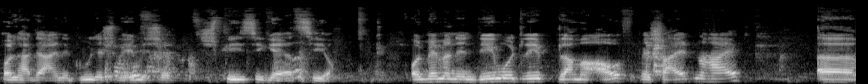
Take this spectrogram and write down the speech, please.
und hatte eine gute schwäbische, spießige Erziehung. Und wenn man in Demut lebt, Klammer auf, Bescheidenheit, äh,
